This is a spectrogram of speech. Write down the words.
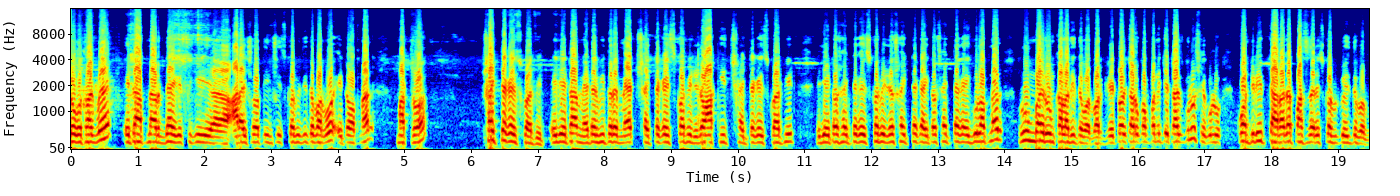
লোগো থাকবে। এটা আপনার দেখা গেছে কি আড়াইশো তিনশো স্কোয়ার ফিট দিতে পারব। এটাও আপনার মাত্র ষাট টাকা স্কোয়ার ফিট এই যে এটা ম্যাটের ভিতরে ম্যাট ষাট টাকা স্কোয়ার ফিট এটা আকিজ ষাট টাকা স্কোয়ার ফিট এই যে এটাও ষাট টাকা স্কোয়ার ফিট এটাও ষাট টাকা এটাও ষাট টাকা। এগুলো আপনার রুম বাই রুম কালা দিতে পারব। আর গ্রেট ওয়াল চারু কোম্পানির যে টাইলসগুলো সেগুলো কোয়ান্টিটি চার হাজার পাঁচ হাজার স্কোয়ার ফিট করে দিতে পারব।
